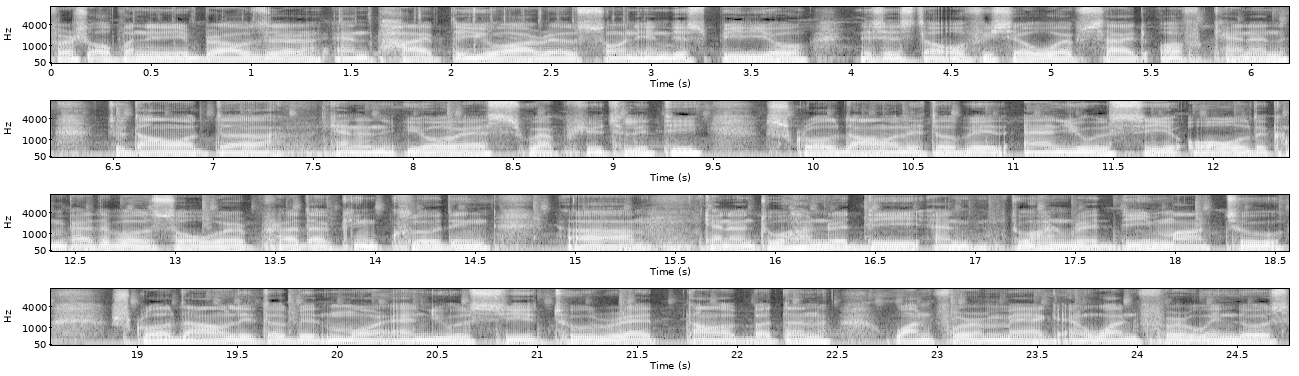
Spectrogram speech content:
First open any browser and type the URL shown in this video. This is the official website of Canon to download the Canon EOS web utility. Scroll down a little bit and you will see all the compatible software product including um, Canon 200D and 200D Mark II. Scroll down a little bit more and you will see two red download button, one for Mac and one for Windows.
